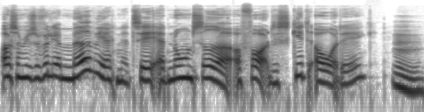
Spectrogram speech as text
og som jo selvfølgelig er medvirkende til, at nogen sidder og får det skidt over det, ikke? Mm.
